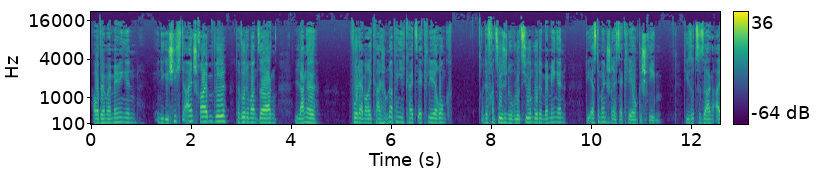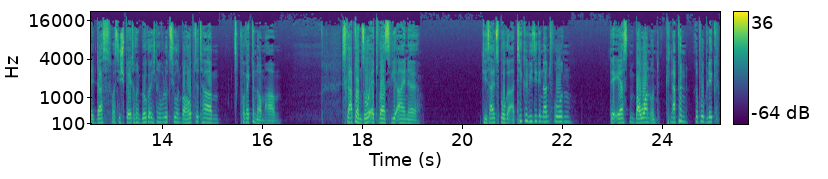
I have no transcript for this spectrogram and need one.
Aber wenn man Memmingen in die Geschichte einschreiben will, dann würde man sagen, lange vor der amerikanischen Unabhängigkeitserklärung und der französischen Revolution wurde Memmingen die erste Menschenrechtserklärung geschrieben, die sozusagen all das, was die späteren bürgerlichen Revolutionen behauptet haben, vorweggenommen haben. Es gab dann so etwas wie eine, die Salzburger Artikel, wie sie genannt wurden, der ersten Bauern- und Knappenrepublik.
